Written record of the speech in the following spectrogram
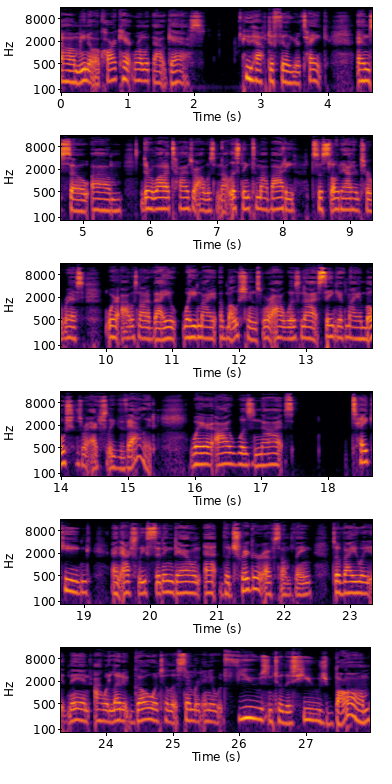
um, you know, a car can't run without gas. You have to fill your tank. And so, um, there are a lot of times where I was not listening to my body to slow down and to rest, where I was not evaluating my emotions, where I was not seeing if my emotions were actually valid, where I was not taking and actually sitting down at the trigger of something to evaluate it then, I would let it go until it simmered and it would fuse into this huge bomb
